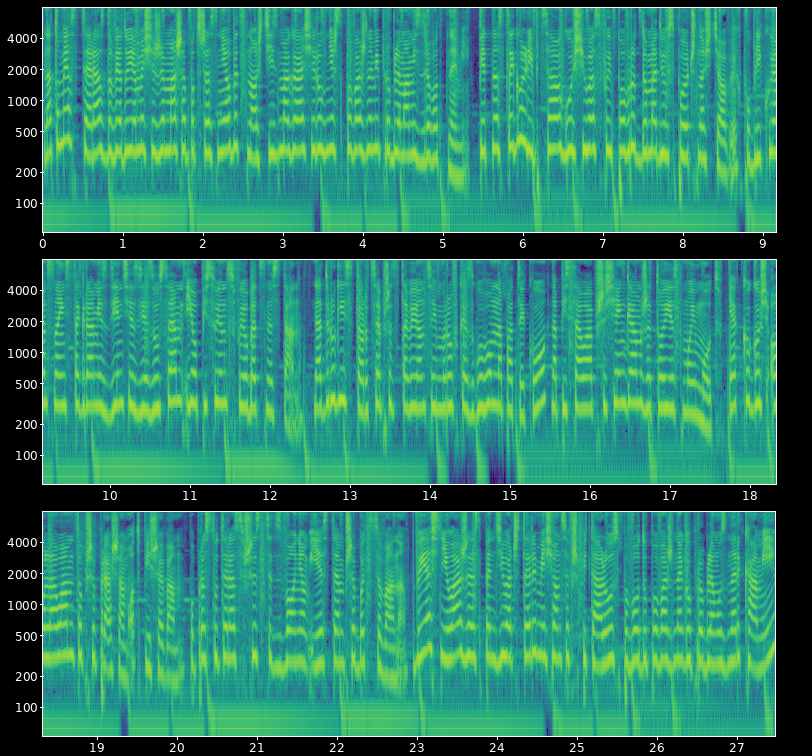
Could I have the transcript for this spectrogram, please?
Natomiast teraz dowiadujemy się, że Masza podczas nieobecności zmagała się również z poważnymi problemami zdrowotnymi. 15 lipca ogłosiła swój powrót do mediów społecznościowych, publikując na Instagramie zdjęcie z Jezusem i opisując swój obecny stan. Na drugiej storce przedstawiającej mrówkę z głową na patyku napisała Przysięgam, że to jest mój mód. Jak kogoś olałam, to przepraszam, odpiszę wam. Po prostu teraz wszyscy dzwonią i jestem przebodźcowana. Wyjaśniła, że spędziła 4 miesiące w szpitalu z powodu poważnego problemu z nerkami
